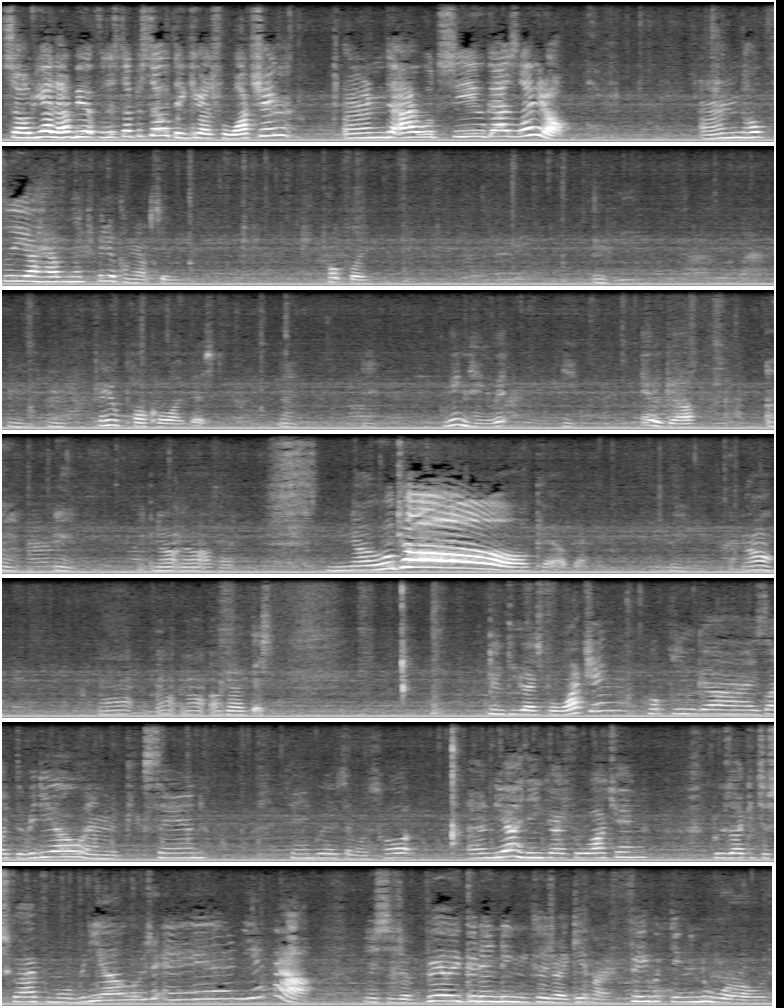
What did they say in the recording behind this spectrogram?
So yeah, that'll be it for this episode. Thank you guys for watching, and I will see you guys later. And hopefully, I have next video coming out soon. Hopefully. Mm. Mm, mm. Try to do parkour like this. Mm, mm. I'm getting the hang of it. Mm. There we go. Uh, mm. No, no, okay. Naruto! Okay, okay. No. No, no, Like this. Thank you guys for watching. Hopefully you guys liked the video. And I'm going to pick sand. Sand bricks. and was hot. And yeah, thank you guys for watching. Please like and subscribe for more videos. And yeah. This is a very good ending because I get my favorite thing in the world.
